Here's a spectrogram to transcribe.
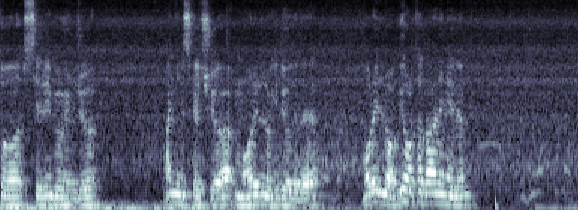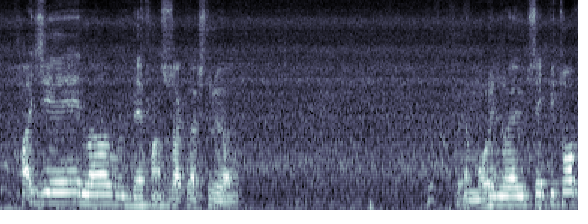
Pato seri bir oyuncu. Hanginiz kaçıyor? Morillo gidiyor dedi. Morillo bir orta daha deneyelim. Hacı Lav defans uzaklaştırıyor. Şöyle Morillo'ya yüksek bir top.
